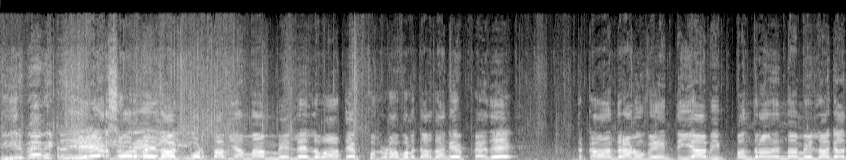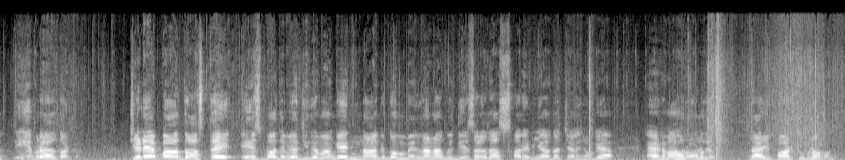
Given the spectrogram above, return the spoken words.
30 ਰੁਪਏ ਮੀਟਰ 150 ਰੁਪਏ ਦਾ ਕੁੜਤਾ ਪਜਾਮਾ ਮੇਲੇ ਲਵਾਤੇ ਫੁੱਲੜਾ ਫੁੱਲ ਕਰ ਦਾਂਗੇ ਫਾਇਦੇ। ਦੁਕਾਨਦਾਰਾਂ ਨੂੰ ਬੇਨਤੀ ਆ ਵੀ 15 ਦਿਨ ਦਾ ਮੇਲਾ ਗਾ 30 ਅਪ੍ਰੈਲ ਤੱਕ। ਜਿਹੜੇ ਭਾਅ ਦੱਸਤੇ ਇਸ ਬਾਅਦ ਵਿਆਜੀ ਦੇਵਾਂਗੇ ਨਾ ਕਿਤੋਂ ਮਿਲਣਾ ਨਾ ਕੋਈ ਦੇ ਸਕਦਾ ਸਾਰੇ ਪੰਜਾਬ ਦਾ ਚੈਲੰਜ ਹੋ ਗਿਆ। ਐਟਮਾਂ ਹਰਾਉਣ ਦਿਓ। ਲੈ ਜੀ ਪਾਰਟ 2 ਬਣਾਵਾਂਗੇ।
